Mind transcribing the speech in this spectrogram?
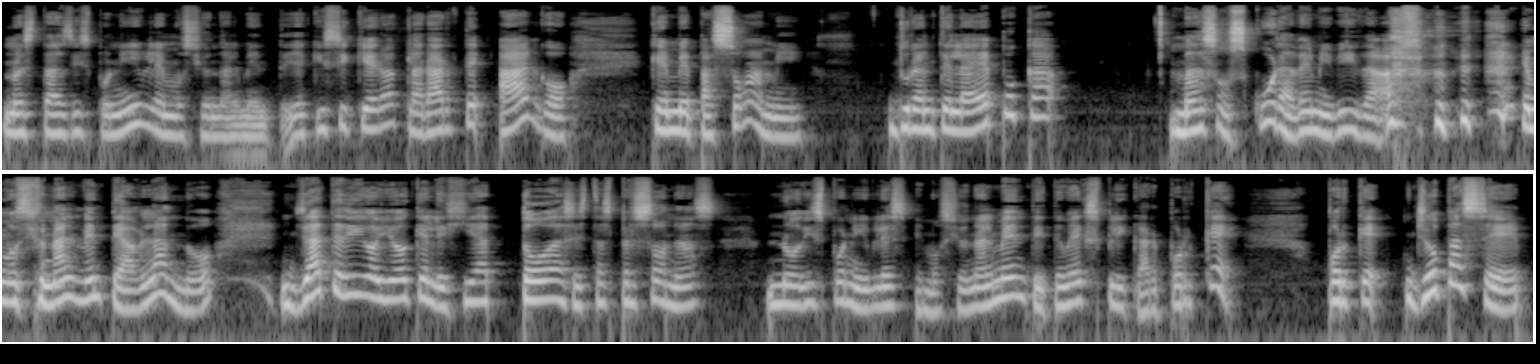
no estás disponible emocionalmente. Y aquí sí quiero aclararte algo que me pasó a mí. Durante la época más oscura de mi vida, emocionalmente hablando, ya te digo yo que elegía todas estas personas no disponibles emocionalmente y te voy a explicar por qué. Porque yo pasé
